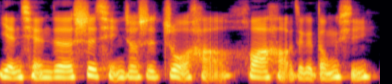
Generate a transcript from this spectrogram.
眼前的事情就是做好、画好这个东西。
